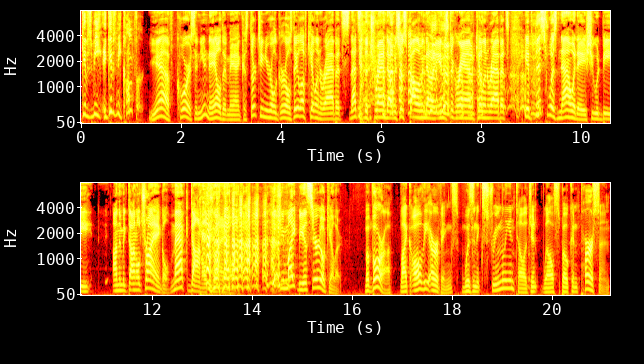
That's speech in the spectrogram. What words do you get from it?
gives me it gives me comfort. Yeah, of course. And you nailed it, man, because 13 year old girls, they love killing rabbits. That's the trend. I was just following that on Instagram, killing rabbits. If this was nowadays, she would be on the McDonald Triangle, MacDonald Triangle. she might be a serial killer. But Voirrey, like all the Irvings, was an extremely intelligent, well spoken person,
